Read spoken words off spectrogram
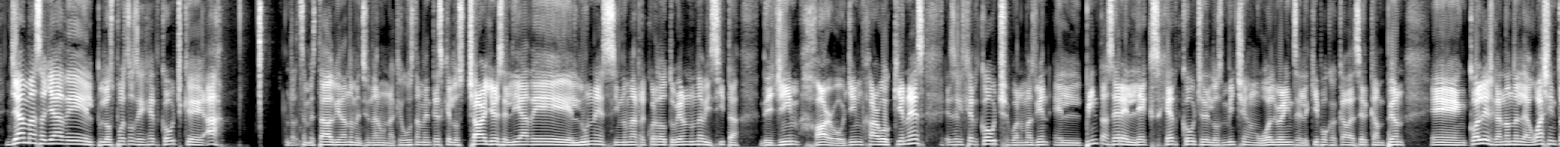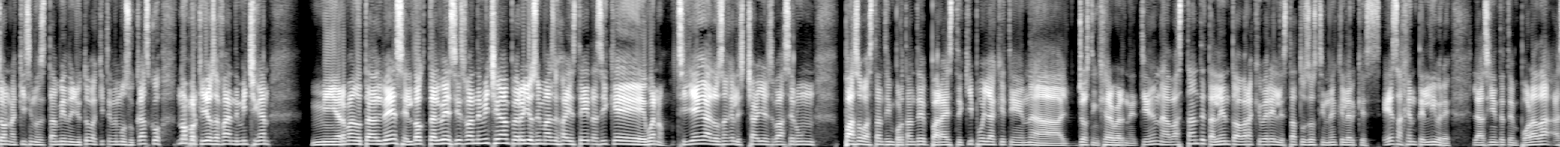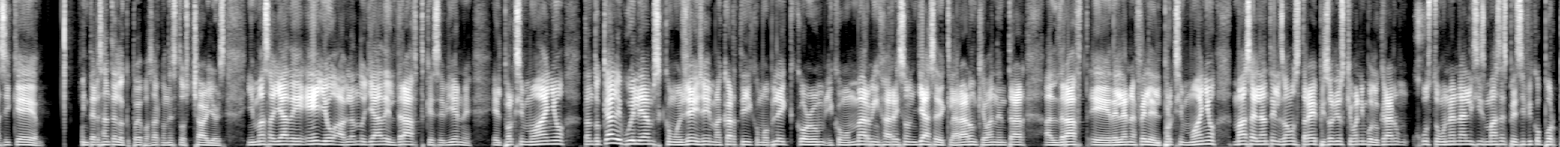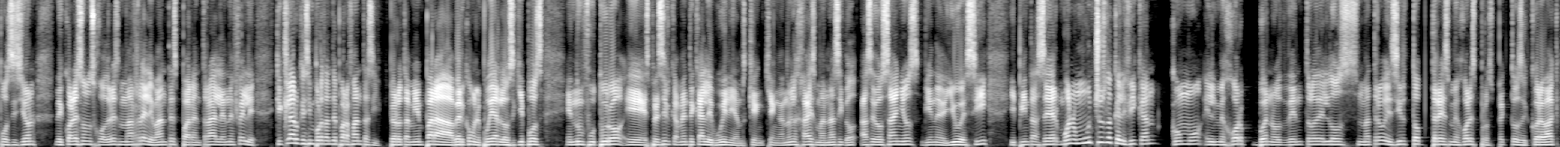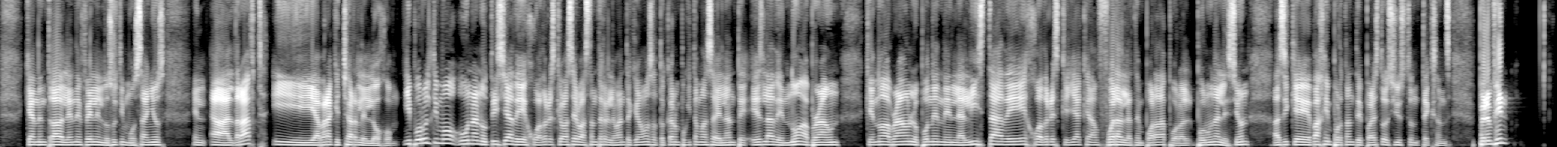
Ya más allá de los puestos de head coach que, ah, se me estaba olvidando mencionar una, que justamente es que los Chargers el día de lunes, si no mal recuerdo, tuvieron una visita de Jim Harbaugh. Jim Harbaugh, ¿quién es? Es el head coach, bueno, más bien, el pinta ser el ex head coach de los Michigan Wolverines, el equipo que acaba de ser campeón en college, ganándole a Washington. Aquí si nos están viendo en YouTube, aquí tenemos su casco. No porque yo sea fan de Michigan, mi hermano tal vez, el Doc tal vez, si es fan de Michigan, pero yo soy más de Ohio State, así que bueno, si llega a Los Ángeles Chargers va a ser un paso bastante importante para este equipo, ya que tienen a Justin Herbert, tienen a bastante talento, habrá que ver el estatus de Austin Eckler, que es agente libre la siguiente temporada, así que Interesante lo que puede pasar con estos Chargers. Y más allá de ello, hablando ya del draft que se viene el próximo año, tanto Caleb Williams como JJ McCarthy, como Blake Corum y como Marvin Harrison ya se declararon que van a entrar al draft eh, de la NFL del próximo año. Más adelante les vamos a traer episodios que van a involucrar justo un análisis más específico por posición de cuáles son los jugadores más relevantes para entrar a la NFL. Que claro que es importante para Fantasy, pero también para ver cómo le puede ir a los equipos en un futuro, eh, específicamente Caleb Williams, que quien ganó el Heisman hace, dos años, viene de USC y pinta ser, bueno, muchos lo califican como el mejor, bueno, dentro de los, me atrevo a decir, top 3 mejores prospectos de coreback que han entrado al NFL en los últimos años al draft y habrá que echarle el ojo. Y por último, una noticia de jugadores que va a ser bastante relevante que vamos a tocar un poquito más adelante es la de Noah Brown, que Noah Brown lo ponen en la lista de jugadores que ya quedan fuera de la temporada por, por una lesión, así que baja importante para estos Houston Texans. Pero en fin,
